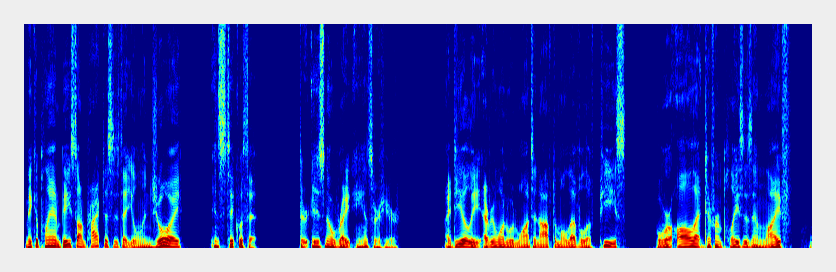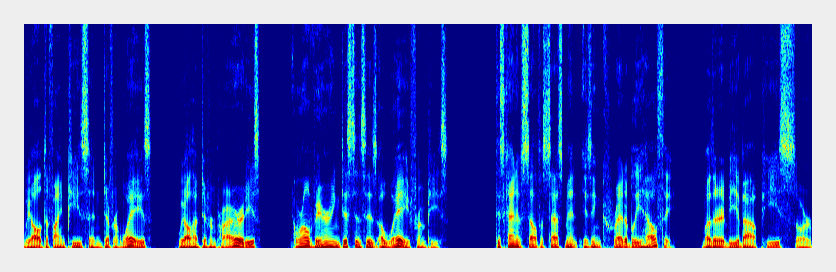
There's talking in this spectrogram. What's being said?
Make a plan based on practices that you'll enjoy and stick with it. There is no right answer here. Ideally, everyone would want an optimal level of peace, but we're all at different places in life. We all define peace in different ways. We all have different priorities, and we're all varying distances away from peace. This kind of self assessment is incredibly healthy, whether it be about peace or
